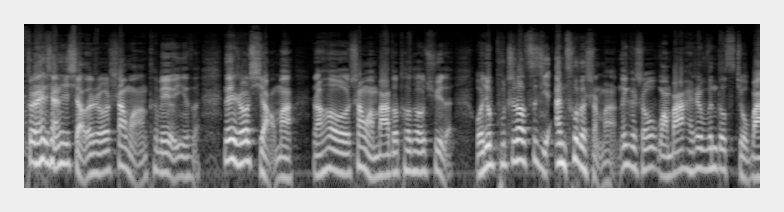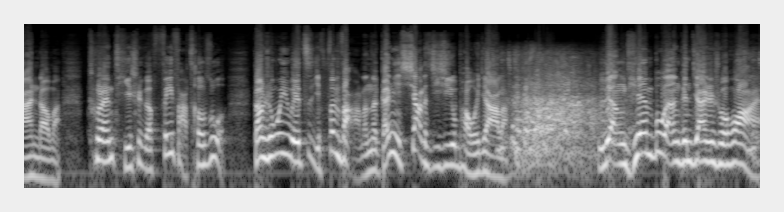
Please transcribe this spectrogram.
突然想起小的时候上网特别有意思，那时候小嘛，然后上网吧都偷偷去的，我就不知道自己按错了什么。那个时候网吧还是 Windows 九八，你知道吧？突然提示个非法操作，当时我以为自己犯法了呢，赶紧下了机器就跑回家了，两天不敢跟家人说话呀。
